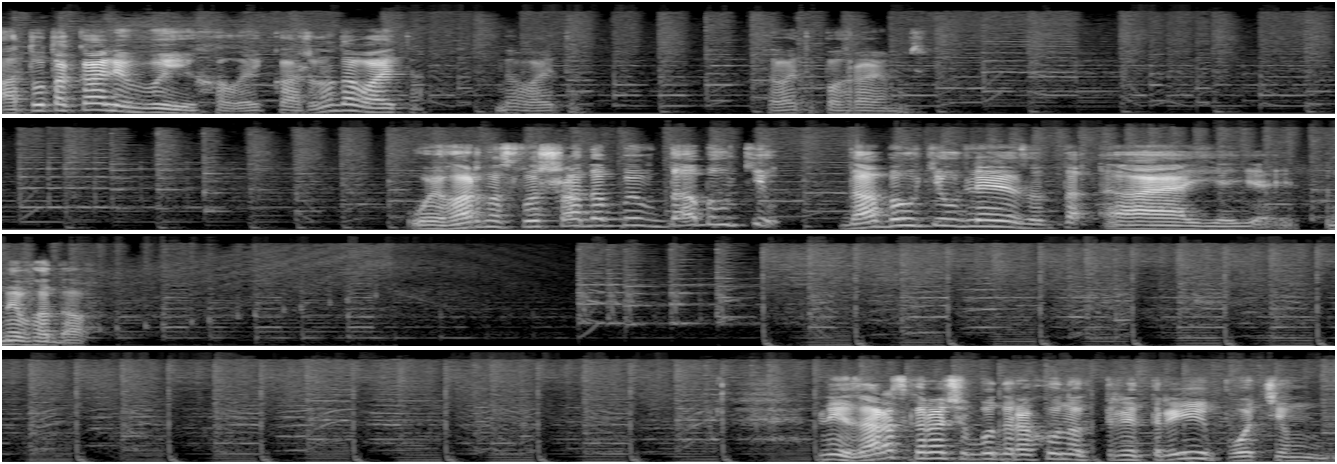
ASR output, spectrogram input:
А тут Акалі виїхала і каже: ну давайте, давайте. Давайте пограємось. Ой, гарно з флеша добив даблкіл. Даблкіл для Еза. Ай-яй-яй, не вгадав. Ні, зараз, коротше, буде рахунок 3-3, потім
